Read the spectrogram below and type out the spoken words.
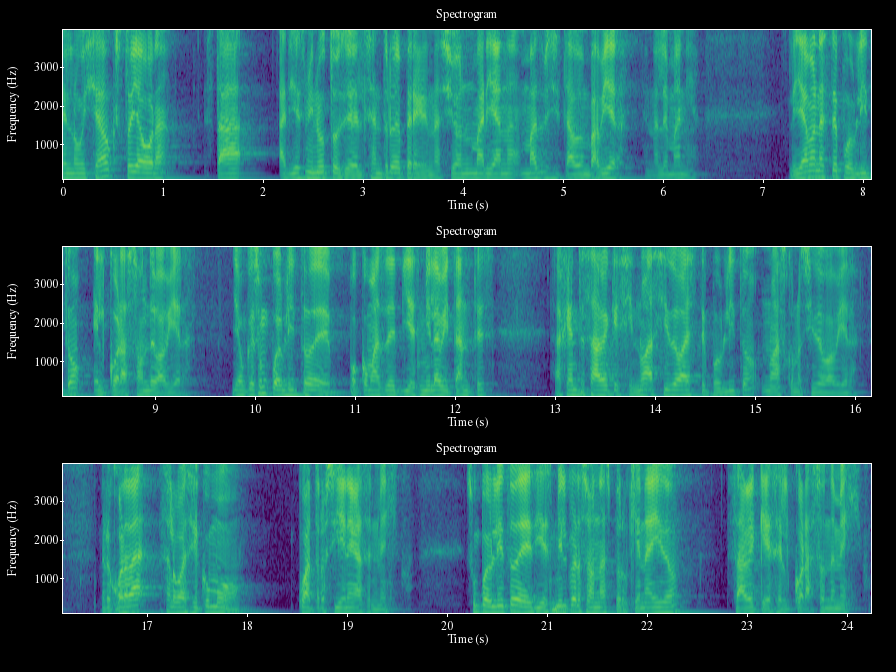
El noviciado que estoy ahora está a 10 minutos del centro de peregrinación mariana más visitado en Baviera, en Alemania. Le llaman a este pueblito el corazón de Baviera. Y aunque es un pueblito de poco más de 10.000 habitantes, la gente sabe que si no has ido a este pueblito, no has conocido Baviera. Me recuerda, es algo así como Cuatro Ciénegas en México. Es un pueblito de 10.000 personas, pero quien ha ido sabe que es el corazón de México.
